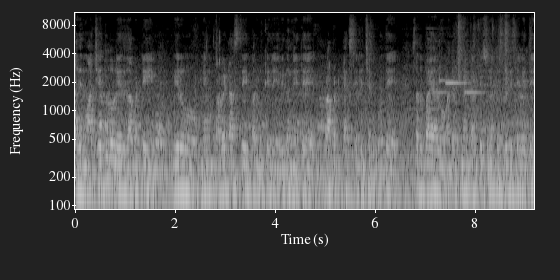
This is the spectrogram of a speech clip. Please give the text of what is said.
అది మా చేతుల్లో లేదు కాబట్టి మీరు మేము ప్రైవేట్ ఆస్తి పరునికి ఏ విధంగా అయితే ప్రాపర్టీ ట్యాక్స్ చెల్లించకపోతే సదుపాయాలు అంటే మేము కల్పిస్తున్న ఫెసిలిటీస్ ఏవైతే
